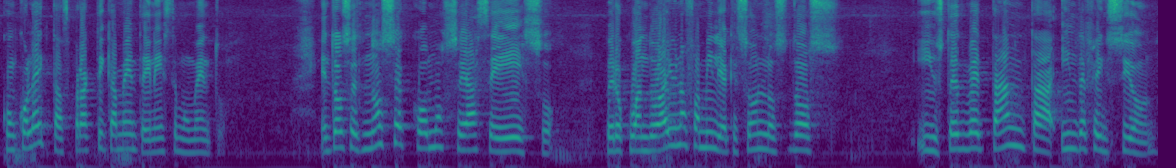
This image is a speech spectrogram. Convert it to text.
con colectas prácticamente en este momento. Entonces, no sé cómo se hace eso, pero cuando hay una familia que son los dos y usted ve tanta indefensión,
